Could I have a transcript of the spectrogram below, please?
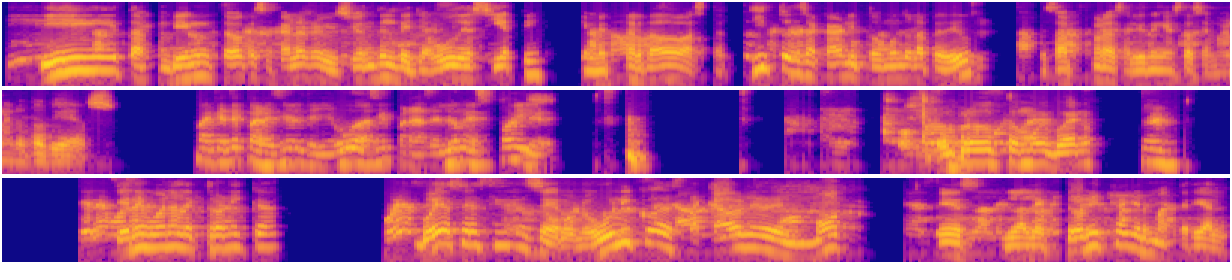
Y también tengo que sacar la revisión del Deja Vu D7, que me he tardado bastantito en sacarlo y todo el mundo lo ha pedido. Está para salir en esta semana los dos videos. ¿Qué te pareció el Deja Vu? Así, para hacerle un spoiler. un producto muy bueno. Tiene buena electrónica, Voy a ser sincero, lo único destacable del mod es la electrónica y el material.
